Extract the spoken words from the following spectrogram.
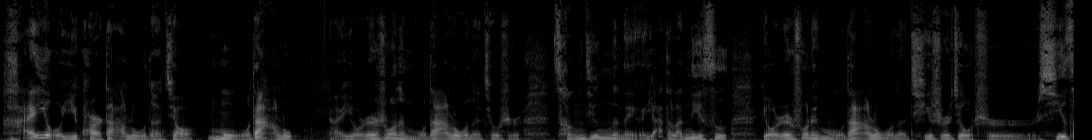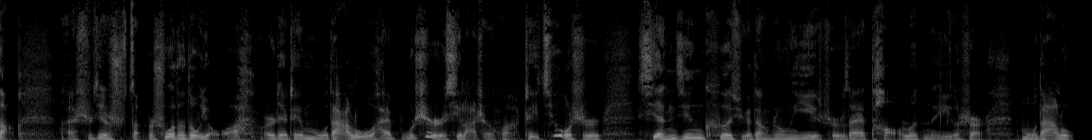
还有一块大陆呢，叫母大陆。哎，有人说呢，母大陆呢就是曾经的那个亚特兰蒂斯；有人说这母大陆呢其实就是西藏。啊，实际上怎么说的都有啊。而且这母大陆还不是希腊神话，这就是现今科学当中一直在讨论的一个事儿——母大陆。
